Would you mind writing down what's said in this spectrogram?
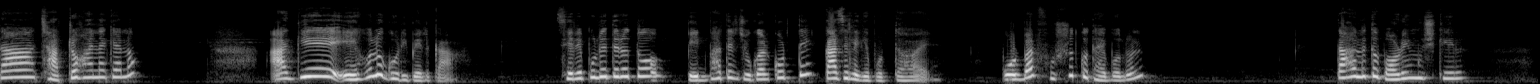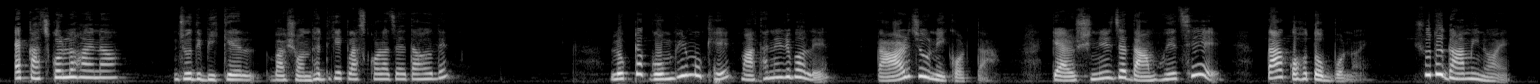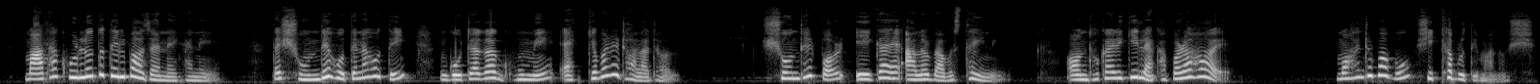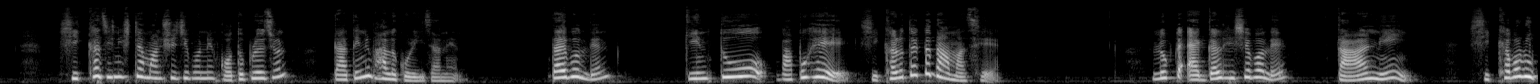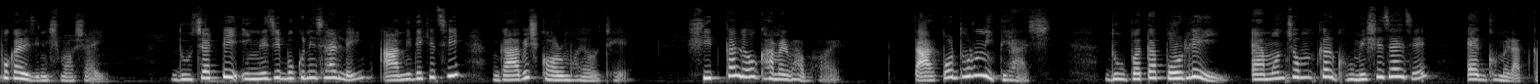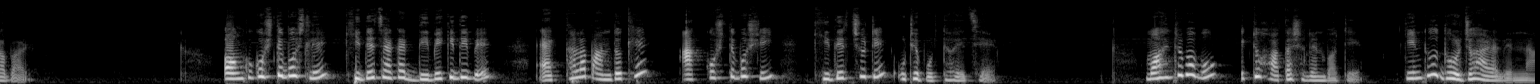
তা ছাত্র হয় না কেন? আগে এ হলো গরিবের গা। ছেলেপুলেদেরও তো পেট ভাতের জোগাড় করতে কাজে লেগে পড়তে হয়। পড়বার ফুরসত কোথায় বলুন? তাহলে তো বড়ই মুশকিল। এক কাজ করলে হয় না। যদি বিকেল বা সন্ধ্যার দিকে ক্লাস করা যায় তাহলে? লোকটা গম্ভীর মুখে মাথা নেড়ে বলে, তার জো নেই কর্তা। ক্যারোসিনের যা দাম হয়েছে, তা কহতব্য নয়। শুধু দামই নয়। মাথা খুঁড়লেও তো তেল পাওয়া যায় না এখানে। তাই সন্ধে হতে না হতেই গোটাগা ঘুমে একেবারে ঢলাঢল। সন্ধ্যের পর এ গায়ে আলোর ব্যবস্থাই নেই। অন্ধকারে কি লেখাপড়া হয়? মহেন্দ্রবাবু শিক্ষাপ্রতি মানুষ। শিক্ষা জিনিসটা মানুষের জীবনে কত প্রয়োজন, তা তিনি ভালো করেই জানেন। তাই বললেন, কিন্তু বাপু হে, শিক্ষারও তো একটা দাম আছে। লোকটা একগাল হেসে বলে, তার নেই। শিক্ষা বড় উপকারী জিনিস মশাই। দু চারটে ইংরেজি বকুনি ঝাড়লেই আমি দেখেছি গা বেশ গরম হয়ে ওঠে। শীতকালেও ঘামের ভাব হয়। তারপর ধরুন ইতিহাস। দু পাতা পড়লেই এমন চমৎকার ঘুম এসে যায় যে এক ঘুমে রাত কাবার। অঙ্ক কষতে বসলে খিদে চাকার দিবে কি দিবে, এক থালা পান্ত খেয়ে আক কষতে বসেই খিদের ছুটে উঠে পড়তে হয়েছে। মহেন্দ্রবাবু একটু হতাশ হলেন বটে, কিন্তু ধৈর্য হারালেন না।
